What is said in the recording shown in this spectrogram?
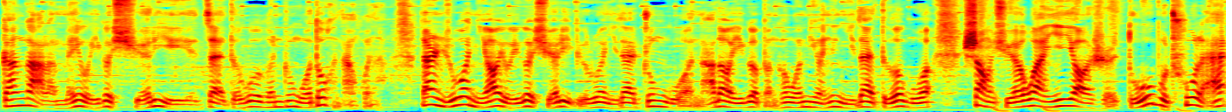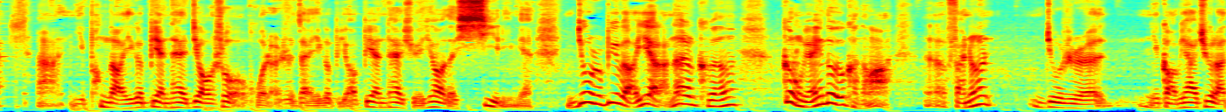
尴尬了，没有一个学历，在德国和中国都很难混啊。但是如果你要有一个学历，比如说你在中国拿到一个本科文凭，那你在德国上学，万一要是读不出来啊，你碰到一个变态教授，或者是在一个比较变态学校的系里面，你就是毕不了业了，那可能各种原因都有可能啊。呃，反正就是。你搞不下去了，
